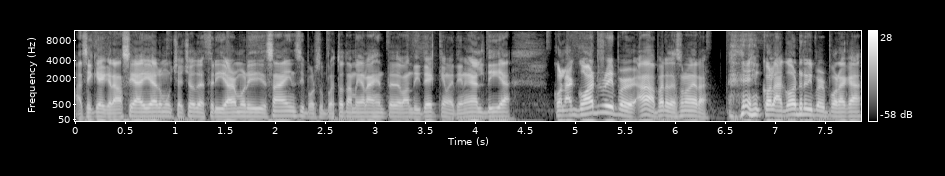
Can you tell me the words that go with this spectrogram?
Así que gracias ahí a los muchachos de 3D Armory Designs y por supuesto también a la gente de Banditech que me tienen al día con la God Reaper. Ah, espérate, eso no era. con la God Reaper por acá,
